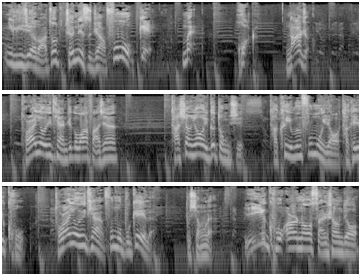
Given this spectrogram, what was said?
你理解吧？就真的是这样，父母给买花拿着，突然有一天这个娃发现他想要一个东西，他可以问父母要，他可以哭。突然有一天父母不给了，不行了，一哭二闹三上吊。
